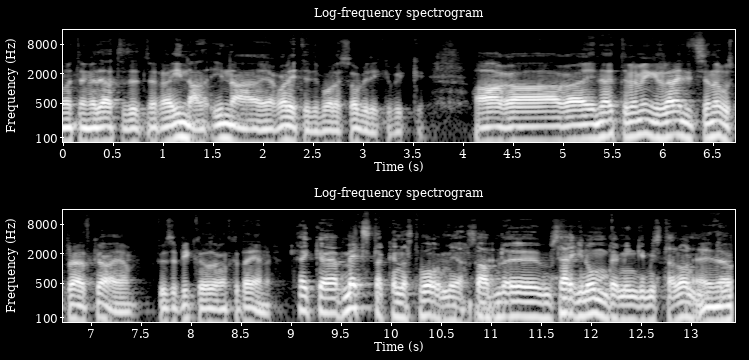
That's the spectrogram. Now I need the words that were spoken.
ma mõtlen ka teatud, et ka hinna, hinna ja kvaliteedi poolest sobilikke pikki. aga, aga ei no ütleme, mingid variandid siin on õhus praegu ka ja küll see pikkade osakond ka täieneb. äkki ajab Metstak ennast vormi ja saab öö, särginumbri mingi, mis tal on. ei no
